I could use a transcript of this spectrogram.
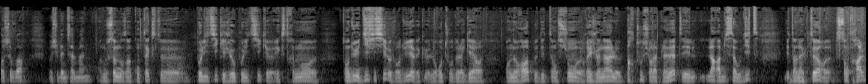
recevoir Monsieur Ben Salman. Nous sommes dans un contexte euh, politique et géopolitique euh, extrêmement euh, tendu et difficile aujourd'hui avec le retour de la guerre en Europe, des tensions régionales partout sur la planète et l'Arabie saoudite est un acteur central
